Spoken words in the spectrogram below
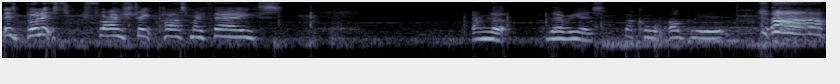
There's bullets flying straight past my face. And look. There he is. Look how ugly it is. Ah!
